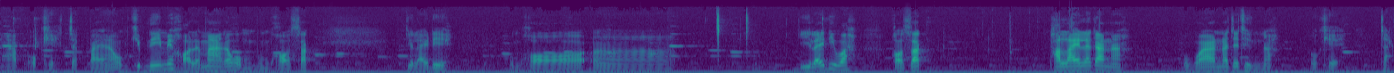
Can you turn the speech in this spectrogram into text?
นะครับ โอเค จัดไปนะผมคลิปนี้ไม่ขออะไรมากครับผมผมขอสักกี่ไลค์ดี ผมขอเอ่อกี่ไลค์ดีวะ ขอสักพันไลค์แล้วกันนะ ผมว่าน่าจะถึงนะ โอเค จัด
